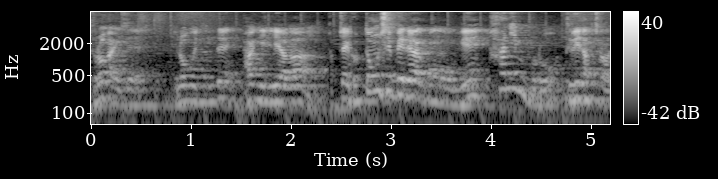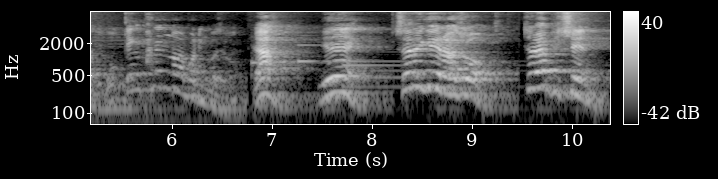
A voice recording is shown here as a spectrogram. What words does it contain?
들어가 이제 이러고 있는데 박일리아가 갑자기 극동시베리아 공화국의 한인부로 들이닥쳐가지고 깽판에 나와버린 거죠. 야, 얘 세르게이 라조, 트라피친,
